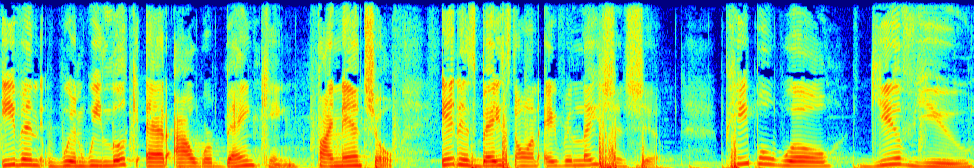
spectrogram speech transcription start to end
even when we look at our banking, financial, it is based on a relationship. People will give you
